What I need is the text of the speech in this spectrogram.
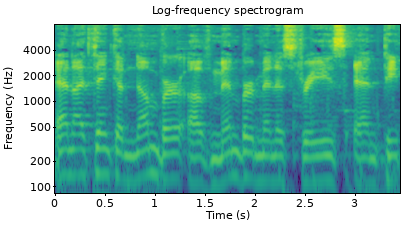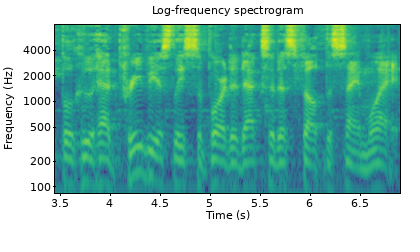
And I think a number of member ministries and people who had previously supported Exodus felt the same way.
